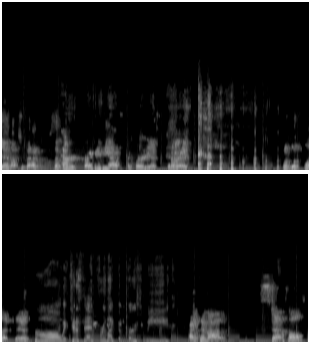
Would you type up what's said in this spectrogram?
Yeah, not too bad. Except for crybaby ass Aquarius. But all right. What's a flip, dude? Oh, it just said for like the first week. I can uh, stone cold.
